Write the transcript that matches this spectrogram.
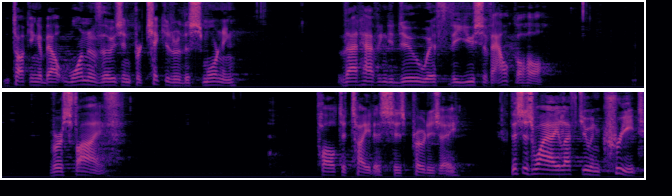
I'm talking about one of those in particular this morning, that having to do with the use of alcohol. Verse 5. Paul to Titus, his protege. This is why I left you in Crete,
